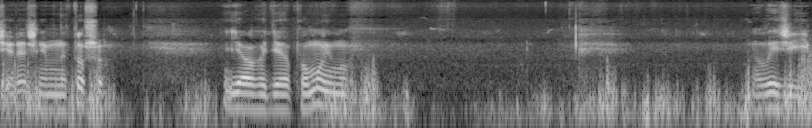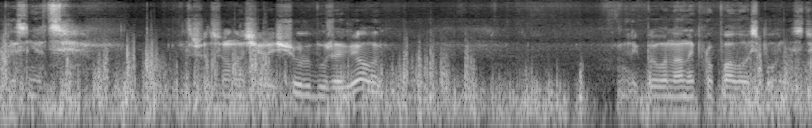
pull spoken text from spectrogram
Черешням не то, що ягоді, а по-моєму лижі їй присняться. Щось вона чересчур дуже вяла. Якби вона не пропала ось повністю.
